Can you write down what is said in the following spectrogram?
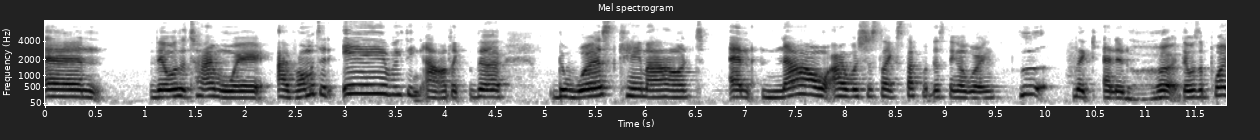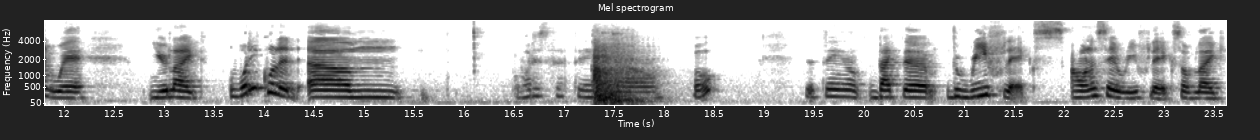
And there was a time where I vomited everything out. Like the the worst came out, and now I was just like stuck with this thing of going. Like and it hurt there was a point where you like what do you call it um what is the thing now oh the thing of like the the reflex i want to say reflex of like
